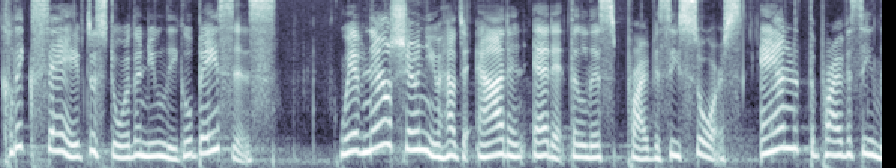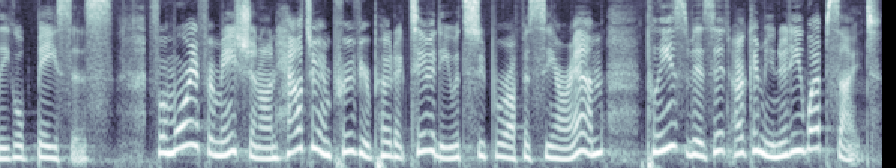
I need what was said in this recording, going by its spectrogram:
Click Save to store the new legal basis. We have now shown you how to add and edit the list privacy source and the privacy legal basis. For more information on how to improve your productivity with SuperOffice CRM, please visit our community website.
